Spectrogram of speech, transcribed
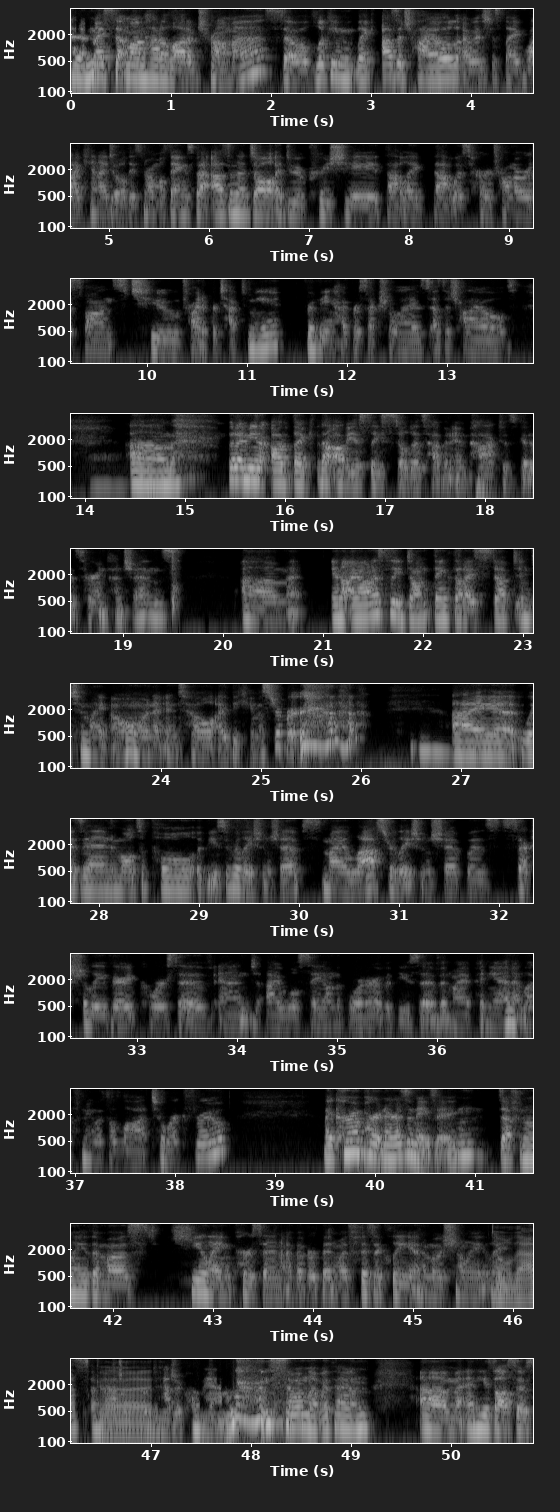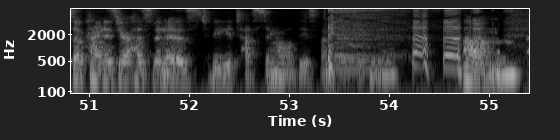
And my stepmom had a lot of trauma. So, looking like as a child, I was just like, why can't I do all these normal things? But as an adult, I do appreciate that, like, that was her trauma response to try to protect me from being hypersexualized as a child. Um, but I mean, like, that obviously still does have an impact as good as her intentions. Um, and I honestly don't think that I stepped into my own until I became a stripper. I was in multiple abusive relationships. My last relationship was sexually very coercive and I will say on the border of abusive, in my opinion. It left me with a lot to work through. My current partner is amazing. Definitely the most healing person I've ever been with physically and emotionally. Like, oh, that's a good. Magical, magical man. I'm so in love with him. Um, and he's also so kind as your husband is to be testing all of these me. Um,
